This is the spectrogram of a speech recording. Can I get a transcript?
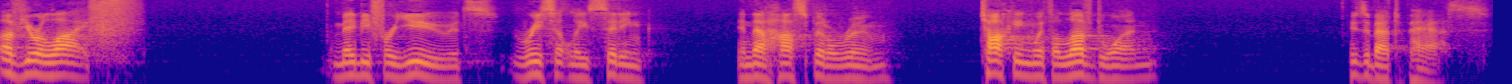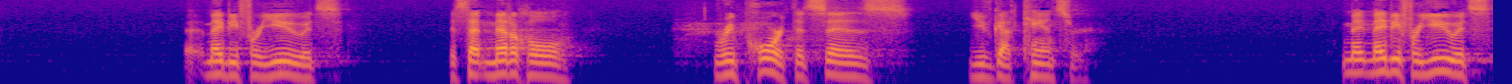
of your life. Maybe for you, it's recently sitting in that hospital room, talking with a loved one who's about to pass. Uh, maybe for you, it's, it's that medical report that says you've got cancer. Maybe for you, it's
